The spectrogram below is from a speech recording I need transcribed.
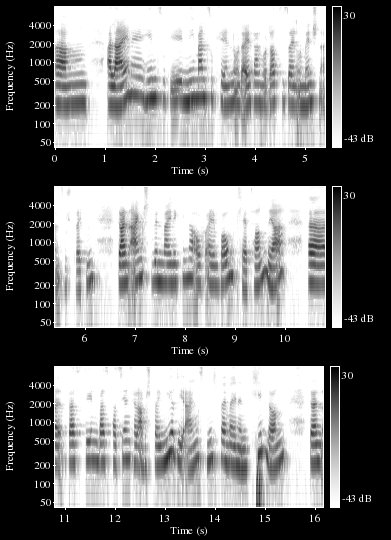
ähm, alleine hinzugehen, niemand zu kennen und einfach nur dort zu sein und Menschen anzusprechen. Dann Angst, wenn meine Kinder auf einen Baum klettern, ja, äh, dass denen was passieren kann. Aber bei mir die Angst, nicht bei meinen Kindern. Dann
